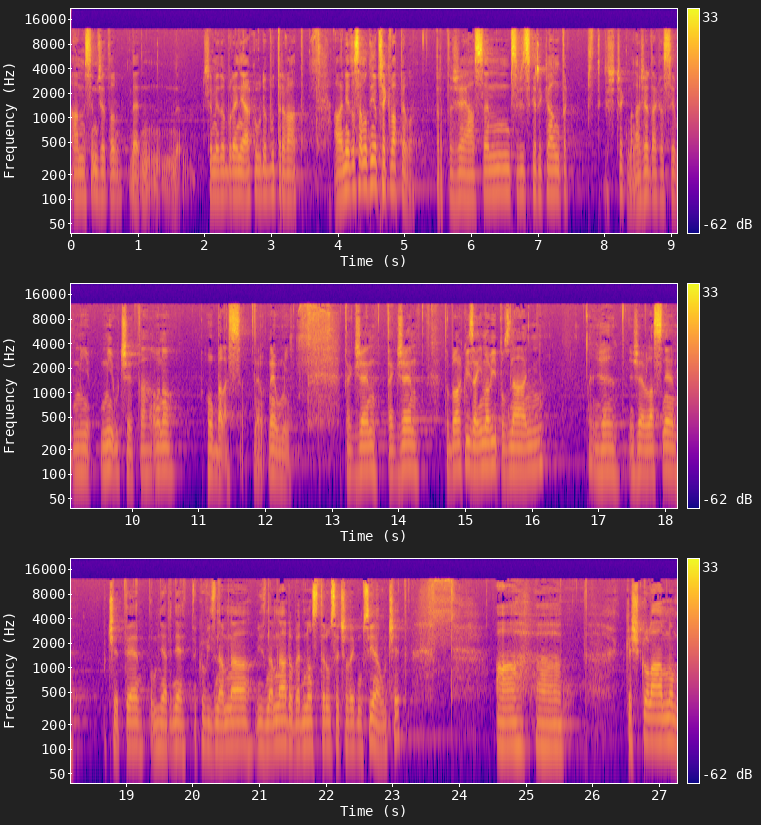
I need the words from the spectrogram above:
A myslím, že, to, ne, že mi to bude nějakou dobu trvat. Ale mě to samozřejmě překvapilo, protože já jsem si vždycky říkal, no tak když člověk manažer, tak asi umí, umí učit a ono houbele se ne, neumí. Takže, takže to bylo takový zajímavý poznání že, že vlastně učit je poměrně jako významná, významná dovednost, kterou se člověk musí naučit. A, ke školám, no,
